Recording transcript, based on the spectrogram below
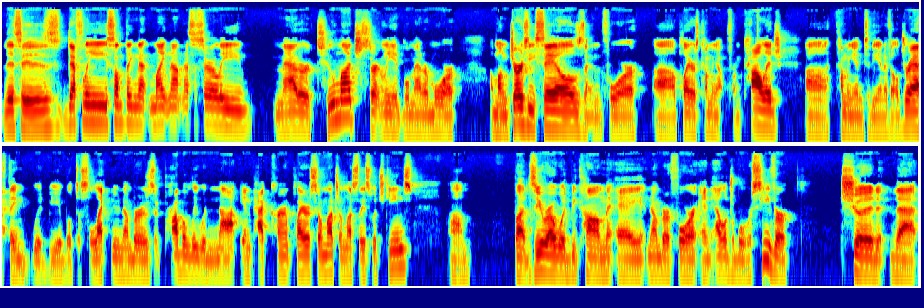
This is definitely something that might not necessarily matter too much. Certainly, it will matter more among jersey sales and for uh, players coming up from college. Uh, coming into the NFL draft, they would be able to select new numbers. It probably would not impact current players so much unless they switch teams. Um, but zero would become a number for an eligible receiver should that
